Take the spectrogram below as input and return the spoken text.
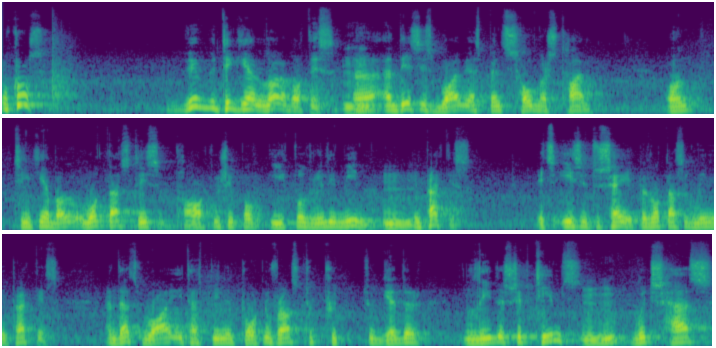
of course. We've been thinking a lot about this. Uh, and this is why we have spent so much time on thinking about what does this partnership of equal really mean in practice. It's easy to say it, but what does it mean in practice? And that's why it has been important for us to put together leadership teams which has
